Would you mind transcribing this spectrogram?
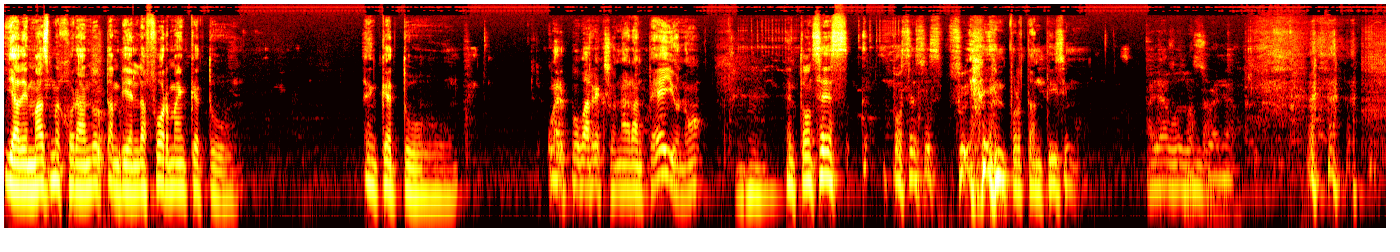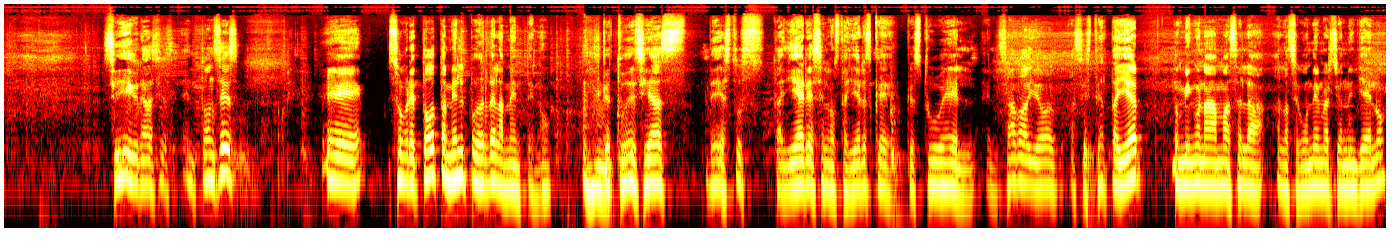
y además mejorando también la forma en que tu en que tu cuerpo va a reaccionar ante ello, ¿no? Uh -huh. Entonces, pues eso es importantísimo. Allá vos, no sí, gracias. Entonces, eh, sobre todo también el poder de la mente, ¿no? Uh -huh. Que tú decías de estos talleres, en los talleres que, que estuve el, el, sábado, yo asistí al taller, domingo nada más a la, a la segunda inmersión en hielo,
